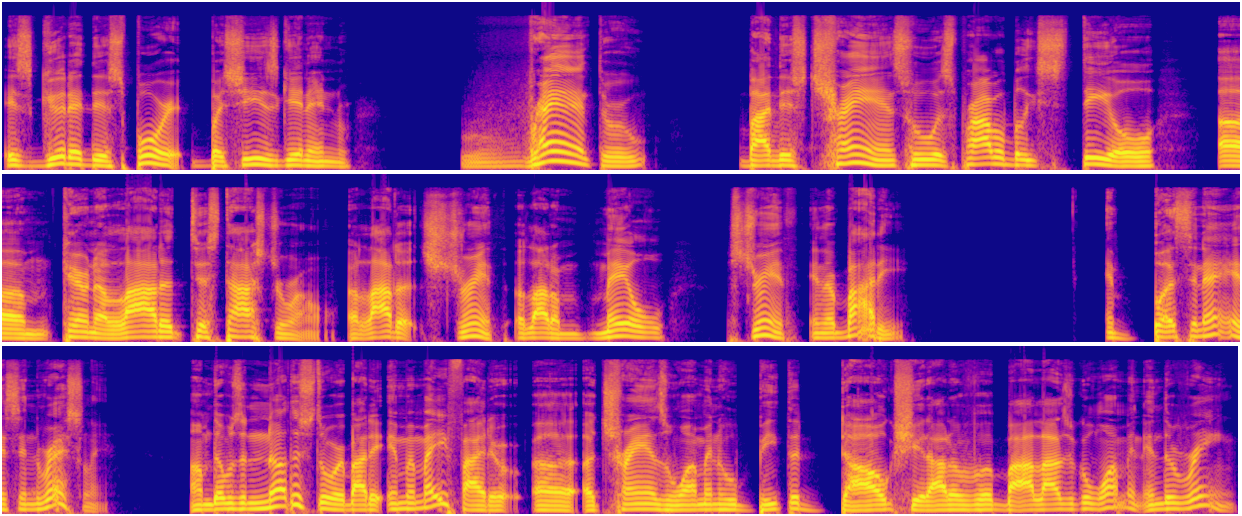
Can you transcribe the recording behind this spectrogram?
is good at this sport but she's getting ran through by this trans who is probably still um carrying a lot of testosterone a lot of strength a lot of male strength in her body and busting ass in wrestling um, there was another story about an MMA fighter, uh, a trans woman who beat the dog shit out of a biological woman in the ring,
